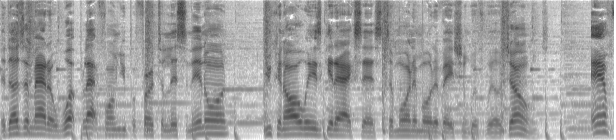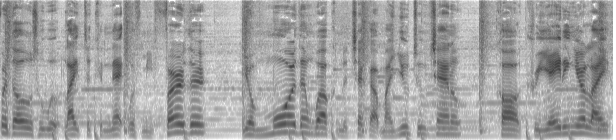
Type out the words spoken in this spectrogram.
It doesn't matter what platform you prefer to listen in on, you can always get access to Morning Motivation with Will Jones. And for those who would like to connect with me further, you're more than welcome to check out my YouTube channel called Creating Your Life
